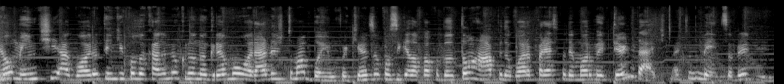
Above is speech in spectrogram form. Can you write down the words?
realmente agora eu tenho que colocar no meu cronograma o horário de tomar banho, porque antes eu conseguia lavar o cabelo tão rápido, agora parece que eu demoro uma eternidade. Mas tudo bem, sobrevive.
